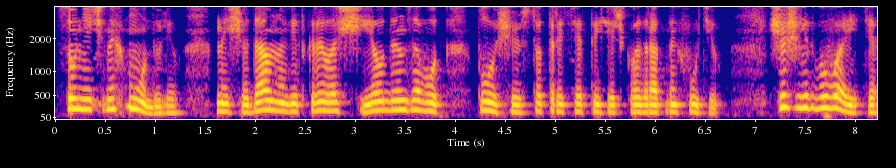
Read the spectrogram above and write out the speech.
сонячних модулів. Нещодавно відкрила ще один завод площею 130 тисяч квадратних футів. Що ж відбувається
